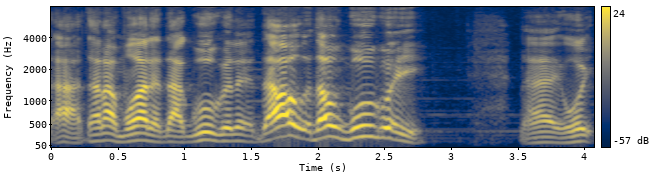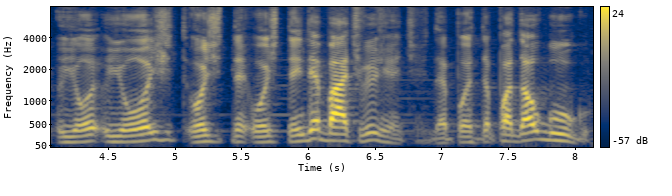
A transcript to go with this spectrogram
ah, tá na moda, dá Google, né? Dá, dá um Google aí. Né? E hoje, hoje, hoje tem debate, viu, gente? Depois pode dar o Google.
